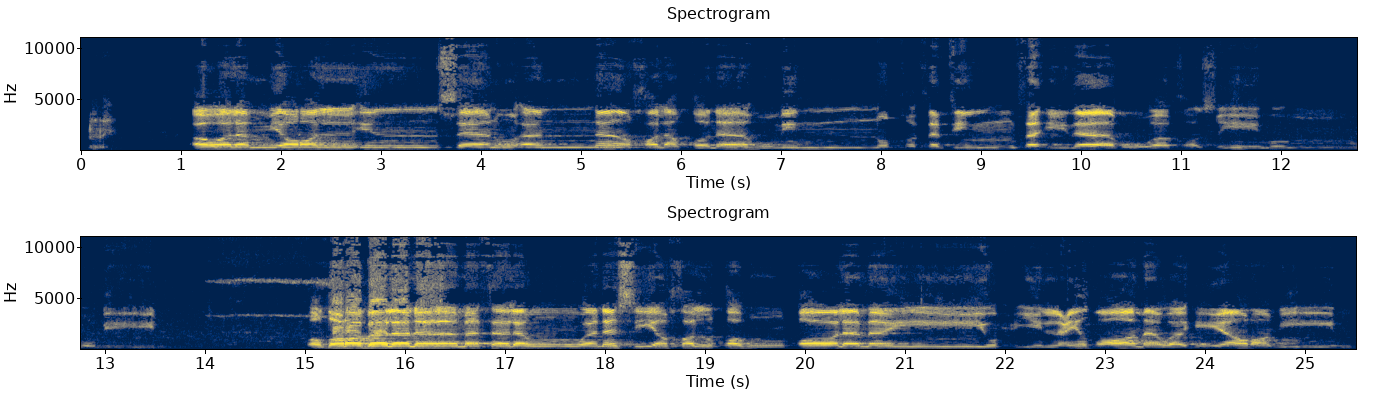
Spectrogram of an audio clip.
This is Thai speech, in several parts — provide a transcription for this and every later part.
أولم ير الإنسان أنا خلقناه من نطفة فإذا هو خصيم مبين. وضرب لنا مثلا ونسي خلقه. قال من يحيي العظام وهي رميم.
